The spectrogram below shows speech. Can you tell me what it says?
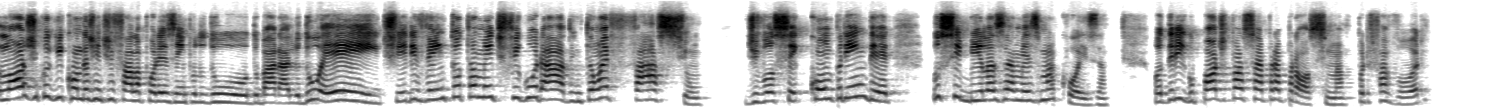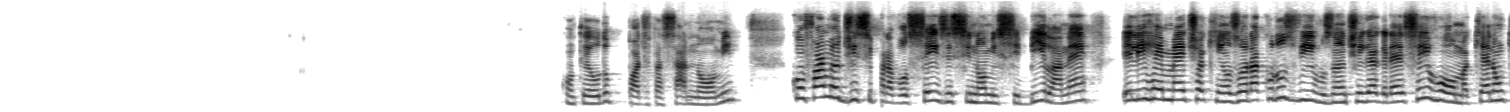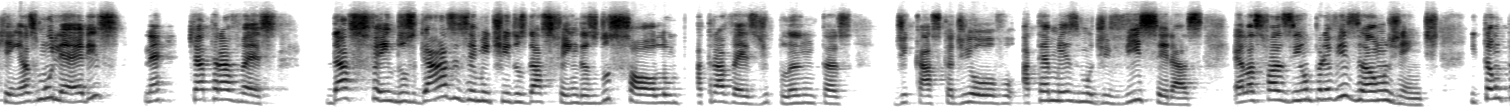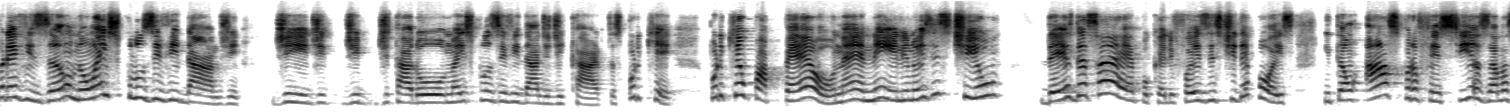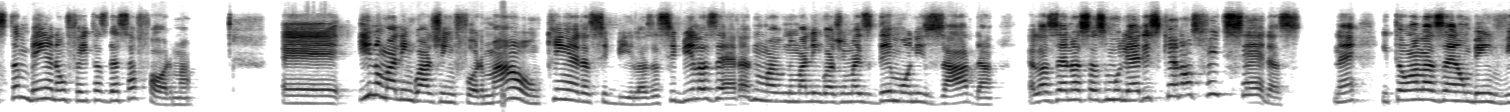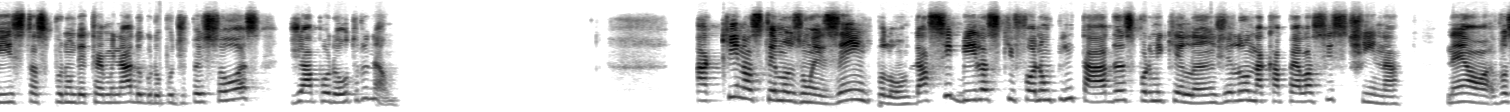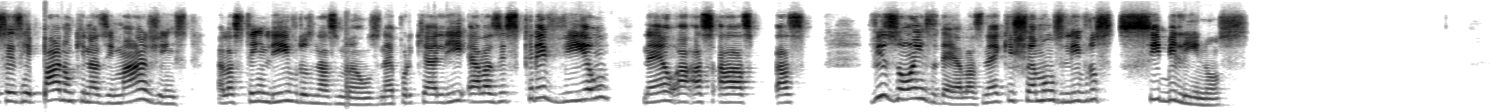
Lógico que quando a gente fala, por exemplo, do, do baralho do Eight, ele vem totalmente figurado, então é fácil de você compreender. Os Sibilas é a mesma coisa. Rodrigo, pode passar para a próxima, por favor. Conteúdo, pode passar nome. Conforme eu disse para vocês, esse nome Sibila, né? Ele remete a quem? Os oráculos vivos na antiga Grécia e Roma, que eram quem? As mulheres, né? Que através das dos gases emitidos das fendas do solo, através de plantas, de casca de ovo, até mesmo de vísceras, elas faziam previsão, gente. Então, previsão não é exclusividade de, de, de, de, tarô, não é exclusividade de cartas. Por quê? Porque o papel, né, nem ele não existiu desde essa época, ele foi existir depois. Então, as profecias, elas também eram feitas dessa forma. É, e numa linguagem informal, quem eram as sibilas? As sibilas eram numa, numa linguagem mais demonizada, elas eram essas mulheres que eram as feiticeiras, né? Então elas eram bem vistas por um determinado grupo de pessoas, já por outro não. Aqui nós temos um exemplo das sibilas que foram pintadas por Michelangelo na Capela Sistina. Né? Ó, vocês reparam que nas imagens elas têm livros nas mãos, né? Porque ali elas escreviam né, as, as, as visões delas, né? Que chamam os livros sibilinos.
